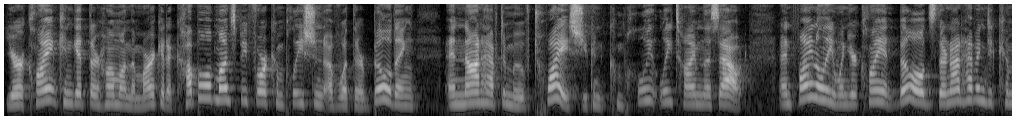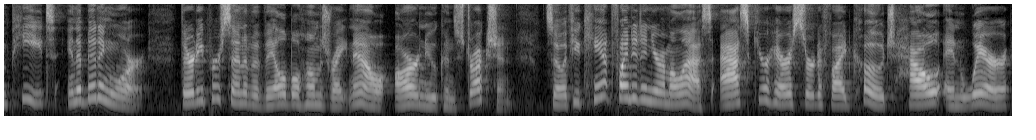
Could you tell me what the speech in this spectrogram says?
Your client can get their home on the market a couple of months before completion of what they're building and not have to move twice. You can completely time this out. And finally, when your client builds, they're not having to compete in a bidding war. 30% of available homes right now are new construction. So if you can't find it in your MLS, ask your Harris certified coach how and where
